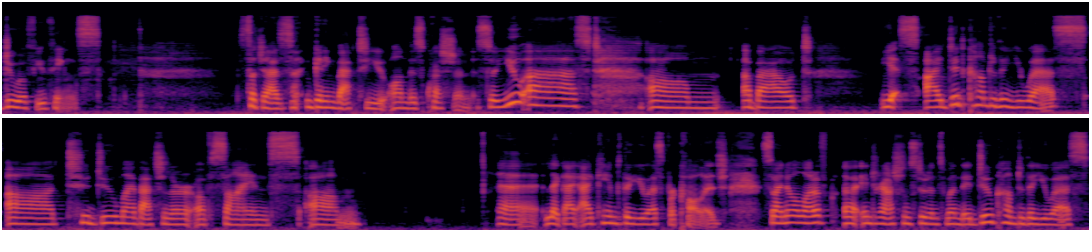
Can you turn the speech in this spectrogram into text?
do a few things, such as getting back to you on this question. So you asked um, about. Yes, I did come to the US uh, to do my Bachelor of Science um, uh, like I, I came to the US for college. So I know a lot of uh, international students, when they do come to the US,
